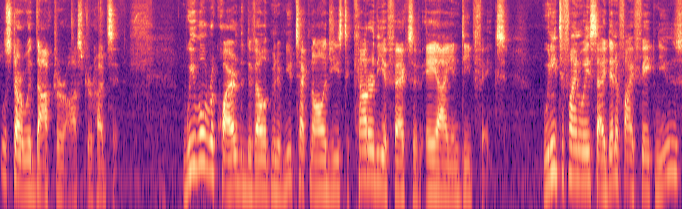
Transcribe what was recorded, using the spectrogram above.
We'll start with Dr. Oscar Hudson. We will require the development of new technologies to counter the effects of AI and deepfakes. We need to find ways to identify fake news,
